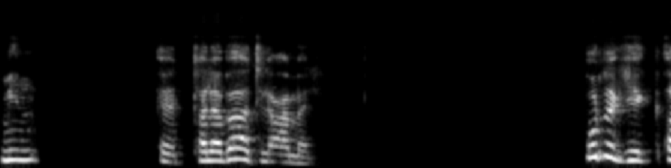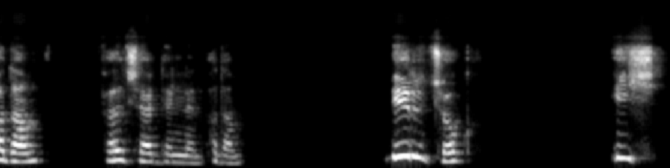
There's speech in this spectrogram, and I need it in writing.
min evet, talabatil amel. Buradaki adam, Felcher denilen adam birçok iş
